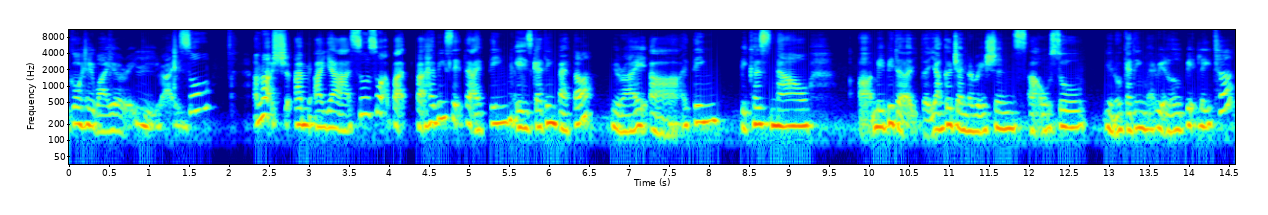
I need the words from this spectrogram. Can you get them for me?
go haywire already, right? So I'm not sure. I'm uh, yeah. So so but but having said that, I think it's getting better. You're right. Uh, I think because now, uh, maybe the the younger generations are also you know getting married a little bit later.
